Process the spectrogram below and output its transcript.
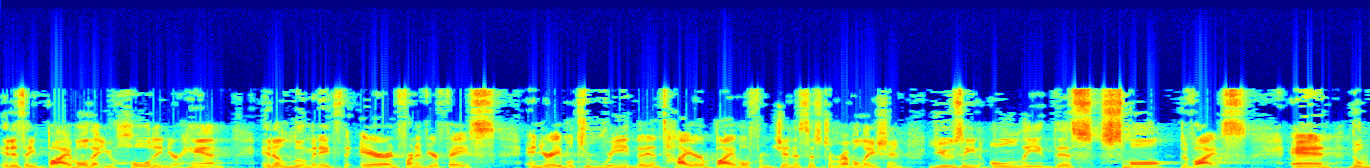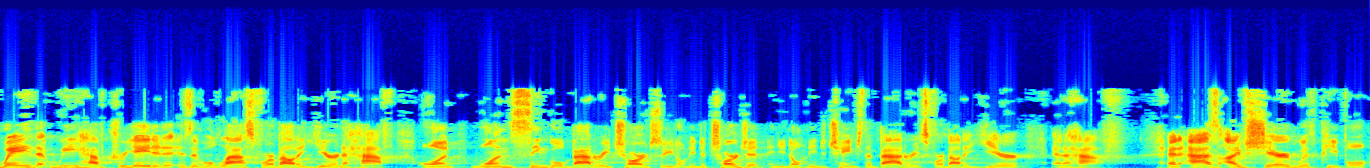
It is a Bible that you hold in your hand. It illuminates the air in front of your face, and you're able to read the entire Bible from Genesis to Revelation using only this small device. And the way that we have created it is it will last for about a year and a half on one single battery charge. So you don't need to charge it and you don't need to change the batteries for about a year and a half. And as I've shared with people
